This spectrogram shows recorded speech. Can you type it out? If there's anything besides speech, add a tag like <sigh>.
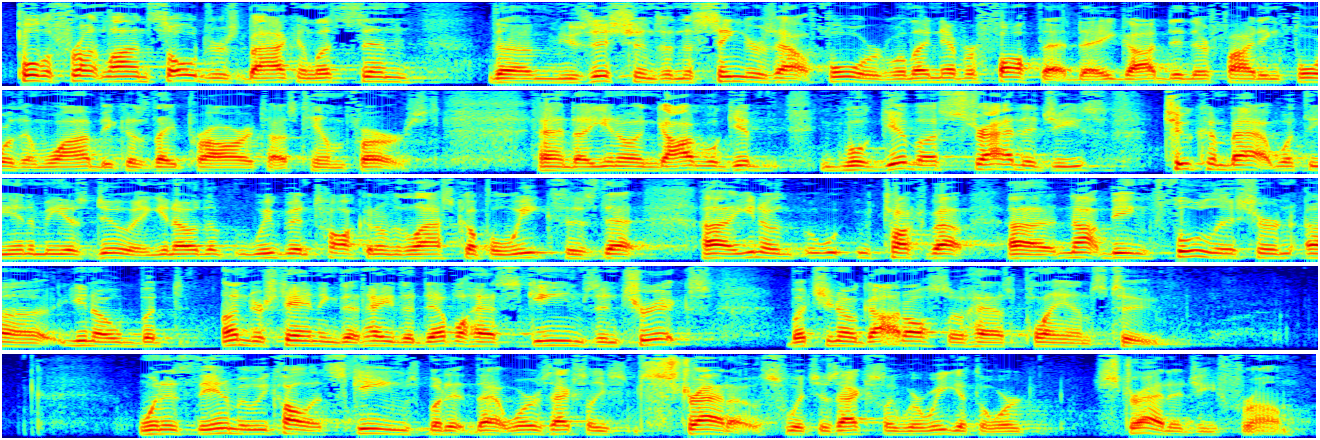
pull the frontline soldiers back and let's send the musicians and the singers out forward. Well, they never fought that day. God did their fighting for them. Why? Because they prioritized Him first. And, uh, you know, and God will give, will give us strategies to combat what the enemy is doing. You know, the, we've been talking over the last couple of weeks is that, uh, you know, we talked about uh, not being foolish or, uh, you know, but understanding that, hey, the devil has schemes and tricks, but, you know, God also has plans too. When it's the enemy, we call it schemes, but it, that word is actually stratos, which is actually where we get the word strategy from.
